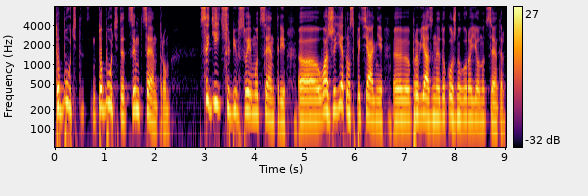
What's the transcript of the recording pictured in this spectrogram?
то будьте, то будьте цим центром. Сидіть собі в своєму центрі. Е, у вас же є там спеціальні е, прив'язані до кожного району центр.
